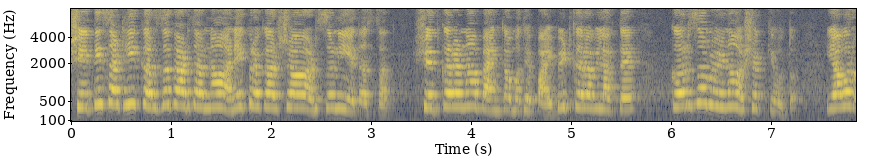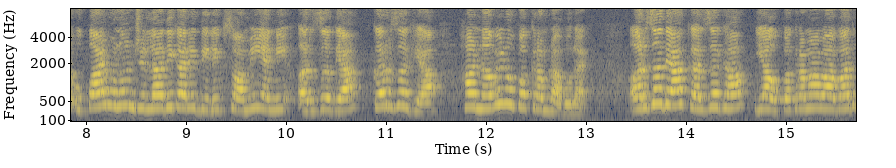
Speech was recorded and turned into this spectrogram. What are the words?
शेतीसाठी कर्ज काढताना अनेक प्रकारच्या अडचणी येत असतात. शेतकऱ्यांना बँकामध्ये पायपीट करावी लागते. कर्ज मिळणं अशक्य होतं. यावर उपाय म्हणून जिल्हाधिकारी दिलीप स्वामी यांनी अर्ज द्या कर्ज घ्या हा नवीन उपक्रम राबवलाय. अर्ज द्या कर्ज घ्या या उपक्रमाबाबत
